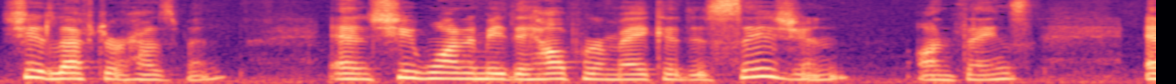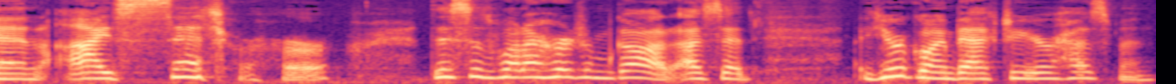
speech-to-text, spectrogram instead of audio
she had left her husband, and she wanted me to help her make a decision on things. And I said to her, This is what I heard from God. I said, You're going back to your husband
